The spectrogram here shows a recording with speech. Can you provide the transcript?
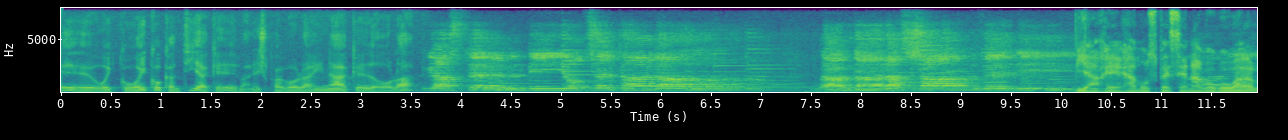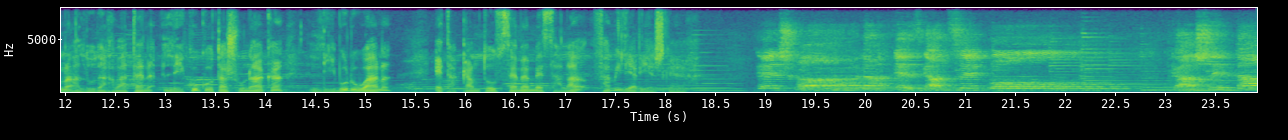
eh? oiko, oiko kantiak, eh? Manes Pagolainak edo hola. Gazten bihotzetara. Piarre Jamuzpe zena gogoan, aldudar baten lekukotasunak, liburuan, eta kantuz hemen bezala familiari esker. Eskara ez galtzeko, kaseta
